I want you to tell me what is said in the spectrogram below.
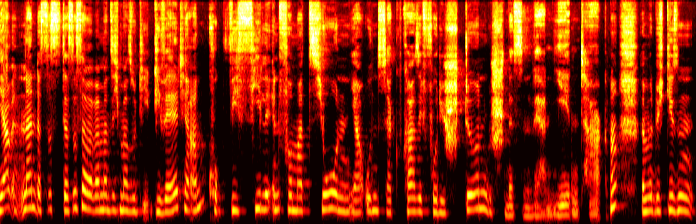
ja, nein, das ist, das ist aber, wenn man sich mal so die, die Welt hier anguckt, wie viele Informationen ja uns ja quasi vor die Stirn geschmissen werden, jeden Tag. Ne? Wenn wir durch diesen,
